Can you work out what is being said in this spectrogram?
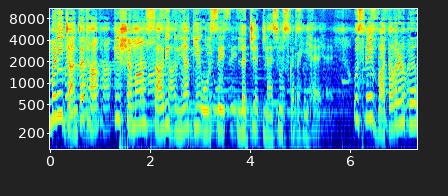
मणि जानता था कि क्षमा सारी दुनिया की ओर से लज्जित महसूस कर रही है। उसने वातावरण को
